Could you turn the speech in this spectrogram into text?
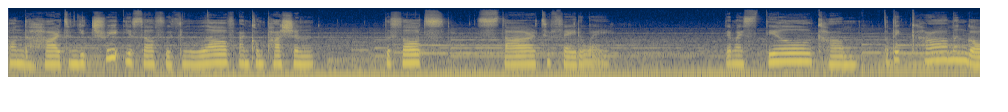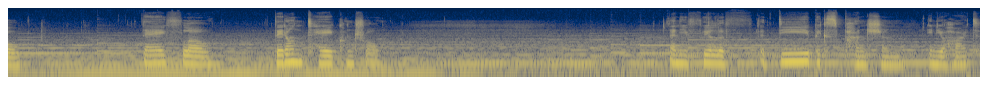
on the heart, and you treat yourself with love and compassion, the thoughts start to fade away. They might still come, but they come and go. They flow, they don't take control. And you feel a, a deep expansion in your heart,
